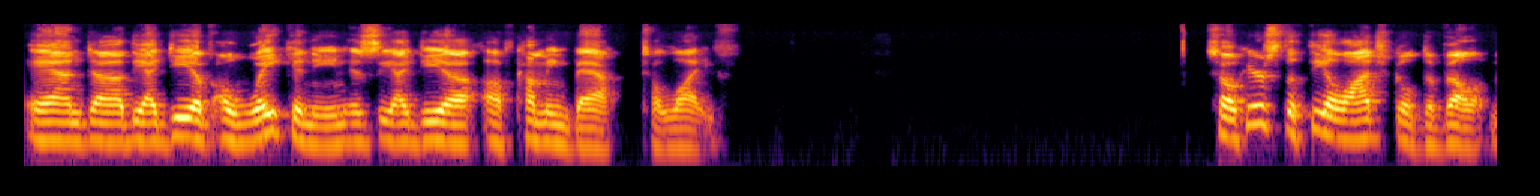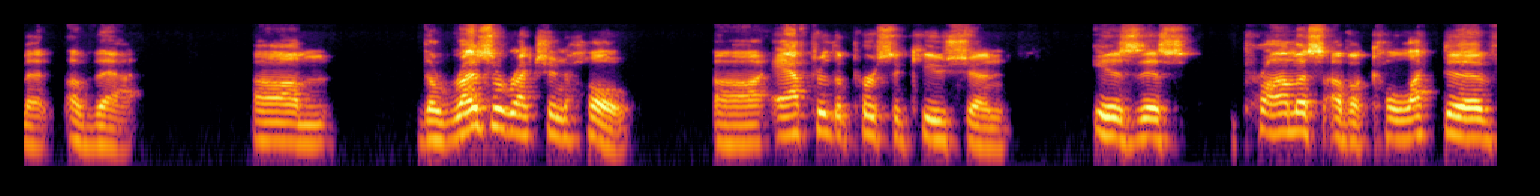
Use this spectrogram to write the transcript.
And uh, the idea of awakening is the idea of coming back to life. So here's the theological development of that. Um, the resurrection hope uh, after the persecution is this promise of a collective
